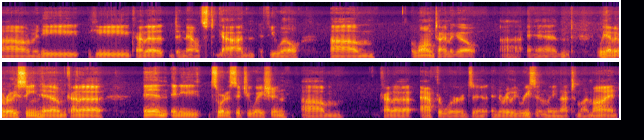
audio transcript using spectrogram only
um, and he he kind of denounced God, if you will, um, a long time ago. Uh, and we haven't really seen him kind of in any sort of situation um, kind of afterwards and, and, really recently, not to my mind,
